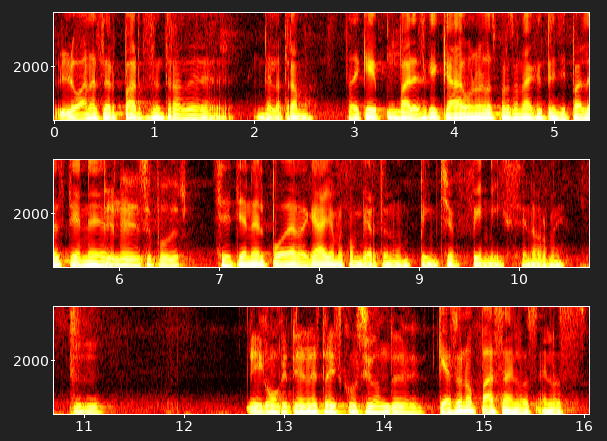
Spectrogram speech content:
lo van a hacer parte central de, de la trama. O sea, que parece que cada uno de los personajes principales tiene, Tiene ese poder. sí, tiene el poder de que ah, yo me convierto en un pinche phoenix enorme. Y como que tienen esta discusión de. Que eso no pasa en los, en los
